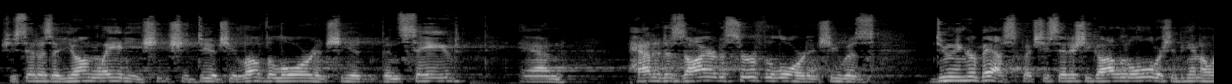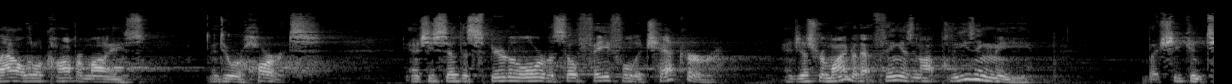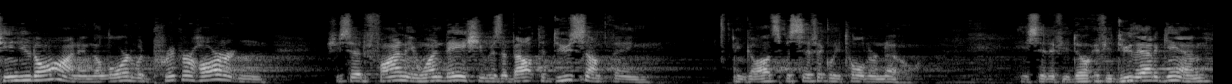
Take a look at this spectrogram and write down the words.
She said, as a young lady, she, she did. She loved the Lord and she had been saved and had a desire to serve the Lord, and she was doing her best. But she said, as she got a little older, she began to allow a little compromise into her heart. And she said, the Spirit of the Lord was so faithful to check her and just remind her that thing is not pleasing me. But she continued on and the Lord would prick her heart. And she said finally one day she was about to do something and God specifically told her no. He said, if you don't, if you do that again,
